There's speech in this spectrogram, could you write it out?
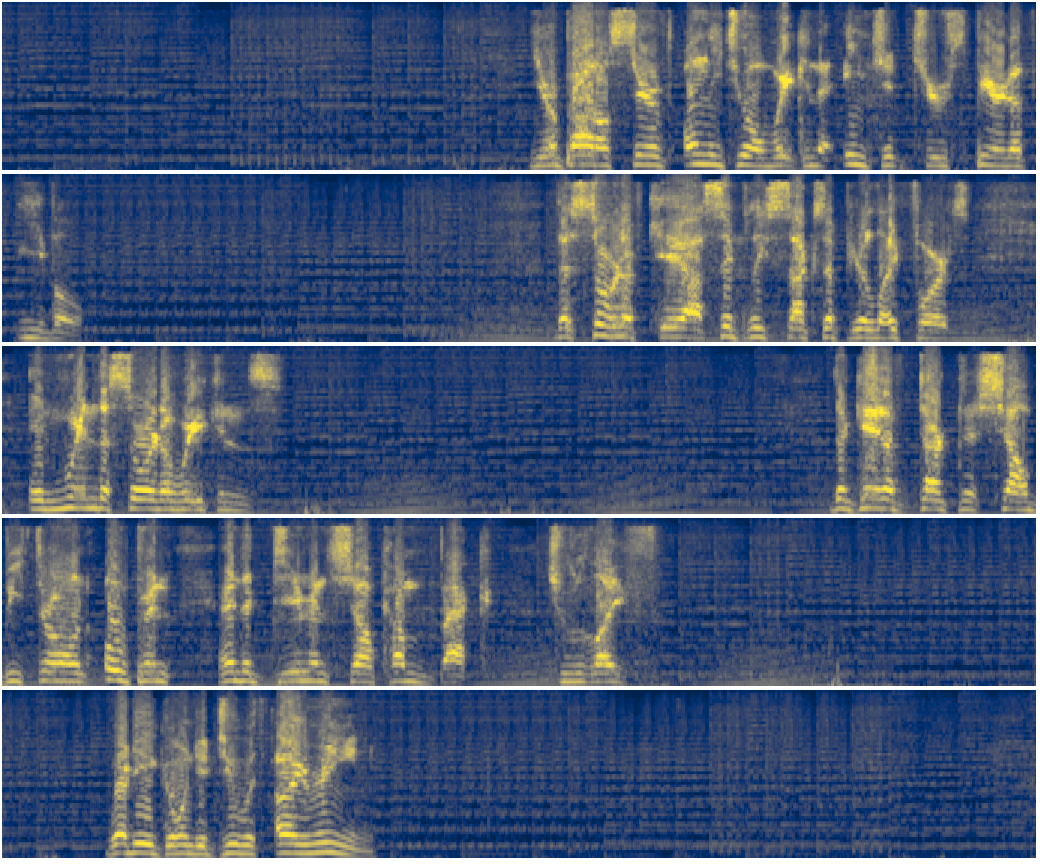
Your battle served only to awaken the ancient true spirit of evil. The Sword of Chaos simply sucks up your life force, and when the sword awakens, the gate of darkness shall be thrown open, and the demons shall come back to life. What are you going to do with Irene?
